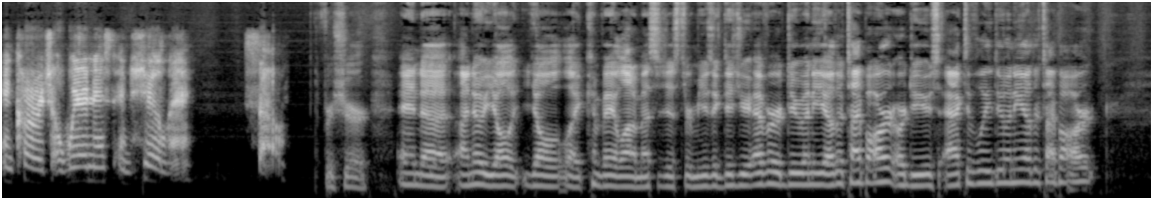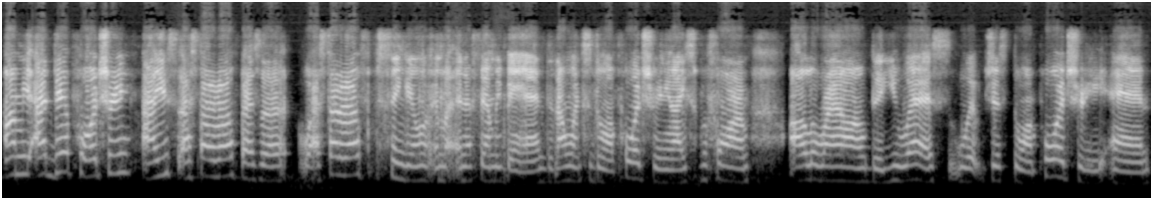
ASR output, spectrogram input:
encourage awareness and healing. So. For sure. And uh, I know y'all y'all like convey a lot of messages through music. Did you ever do any other type of art, or do you actively do any other type of art? Um, yeah, I did poetry. I used I started off as a well, I started off singing in, my, in a family band, and I went to doing poetry, and I used to perform all around the U.S. with just doing poetry and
